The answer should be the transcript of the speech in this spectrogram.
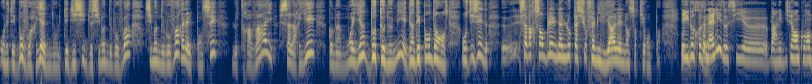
on était beauvoirienne, on était disciple de Simone de Beauvoir. Simone de Beauvoir, elle, elle pensait le travail salarié comme un moyen d'autonomie et d'indépendance. On se disait, euh, ça va ressembler à une allocation familiale, elles n'en sortiront pas. Il y a eu d'autres analyses aussi euh, par les différents courants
